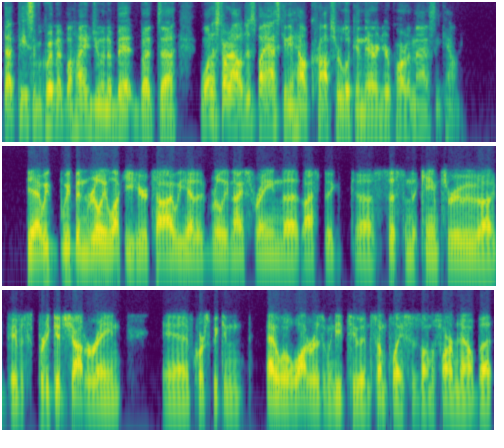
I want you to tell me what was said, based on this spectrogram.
that piece of equipment behind you in a bit. But uh, I want to start out just by asking you how crops are looking there in your part of Madison County. Yeah, we've we've been really lucky here, Ty. We had a really nice rain. The last big uh, system that came through uh, gave us a pretty good shot of rain, and of course we can add a little water as we need to in some places on the farm now. But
